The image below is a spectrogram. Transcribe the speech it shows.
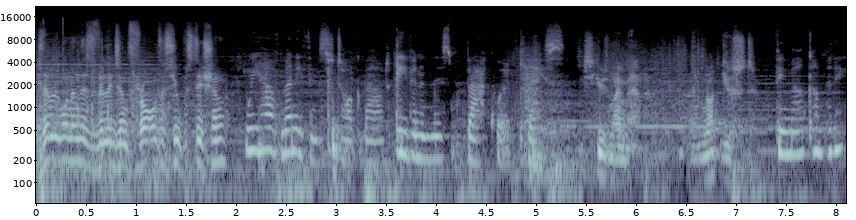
Is everyone in this village enthralled to superstition? We have many things to talk about, even in this backward place. Excuse my manner. I'm not used to. Female company?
